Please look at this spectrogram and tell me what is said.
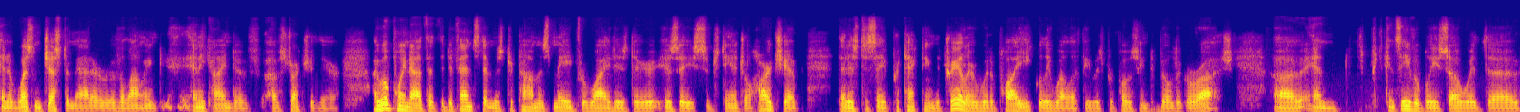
and it wasn't just a matter of allowing any kind of, of structure there. I will point out that the defense that Mr. Thomas made for why it is there is a substantial hardship that is to say, protecting the trailer would apply equally well if he was proposing to build a garage. Uh, and conceivably so with the,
